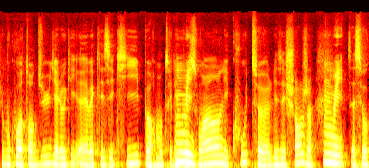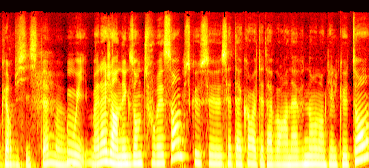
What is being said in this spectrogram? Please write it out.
j'ai beaucoup entendu dialoguer avec les équipes, remonter les besoins, l'écoute, euh, les échanges. Oui. Ça, c'est au cœur du système. Oui. Bah là, j'ai un exemple tout récent, puisque cet accord va peut-être avoir un avenant dans quelques temps.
